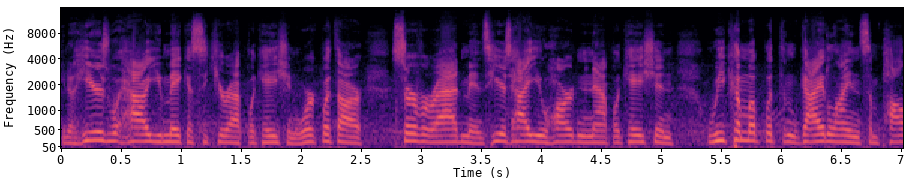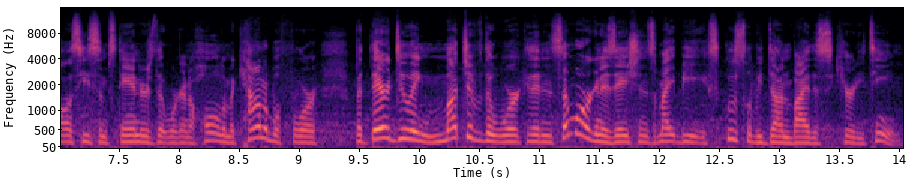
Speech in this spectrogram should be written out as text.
You know, here's what, how you make a secure application. Work with our server admins. Here's how you harden an application. We come up with some guidelines, some policies, some standards that we're going to hold them accountable for. But they're doing much of the work that in some organizations might be exclusively done by the security team.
